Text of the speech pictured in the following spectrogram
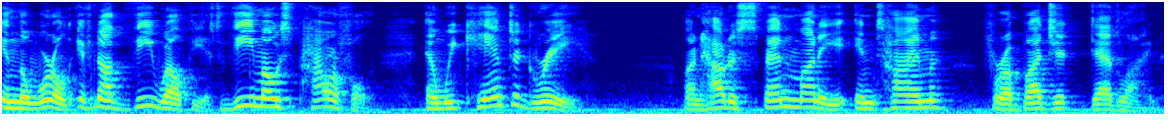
in the world, if not the wealthiest, the most powerful, and we can't agree on how to spend money in time for a budget deadline,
